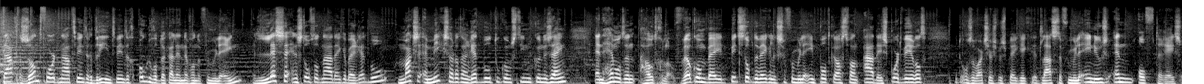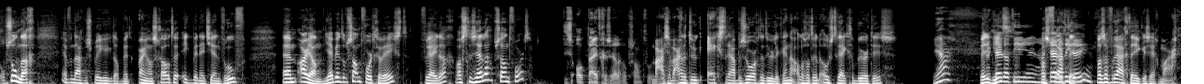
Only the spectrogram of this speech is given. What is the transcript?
Staat Zandvoort na 2023 ook nog op de kalender van de Formule 1? Lessen en stof tot nadenken bij Red Bull. Max en Mick zou dat een Red Bull toekomstteam kunnen zijn. En Hamilton houdt geloof. Welkom bij Pitstop, de wekelijkse Formule 1 podcast van AD Sportwereld. Met onze watchers bespreek ik het laatste Formule 1 nieuws en of de race op zondag. En vandaag bespreek ik dat met Arjan Schoten. Ik ben Etienne Vroef. Um, Arjan, jij bent op Zandvoort geweest, vrijdag. Was het gezellig op Zandvoort? Het is altijd gezellig op Zandvoort. Maar ze waren natuurlijk extra bezorgd natuurlijk, hè, na alles wat er in Oostenrijk gebeurd is. Ja? Weet ik jij niet. dat, die, had was jij dat idee? was een vraagteken, zeg maar.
